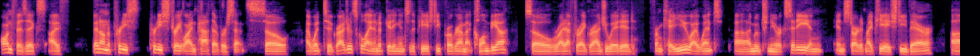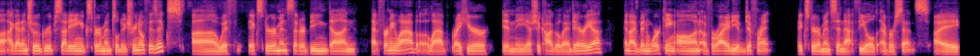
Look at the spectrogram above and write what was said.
on physics, I've been on a pretty pretty straight line path ever since. So I went to graduate school. I ended up getting into the PhD program at Columbia. So right after I graduated from KU, I went, uh, I moved to New York City and, and started my PhD there. Uh, I got into a group studying experimental neutrino physics uh, with experiments that are being done at Fermilab, a lab right here in the uh, Chicagoland area. And I've been working on a variety of different experiments in that field ever since. I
